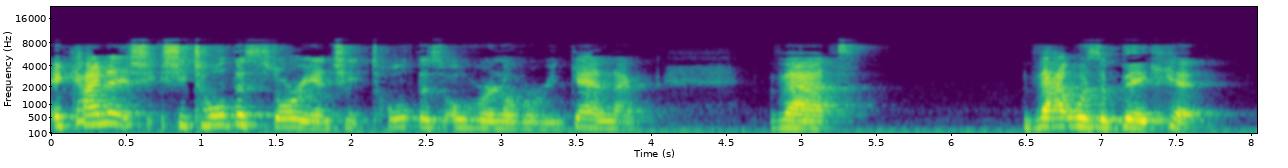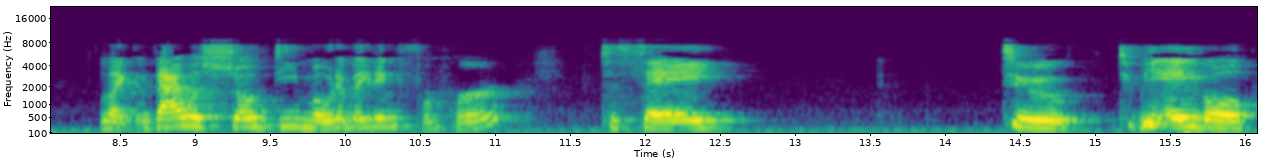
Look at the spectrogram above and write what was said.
it kind of she, she, told this story and she told this over and over again I, that that was a big hit like that was so demotivating for her to say to to be able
